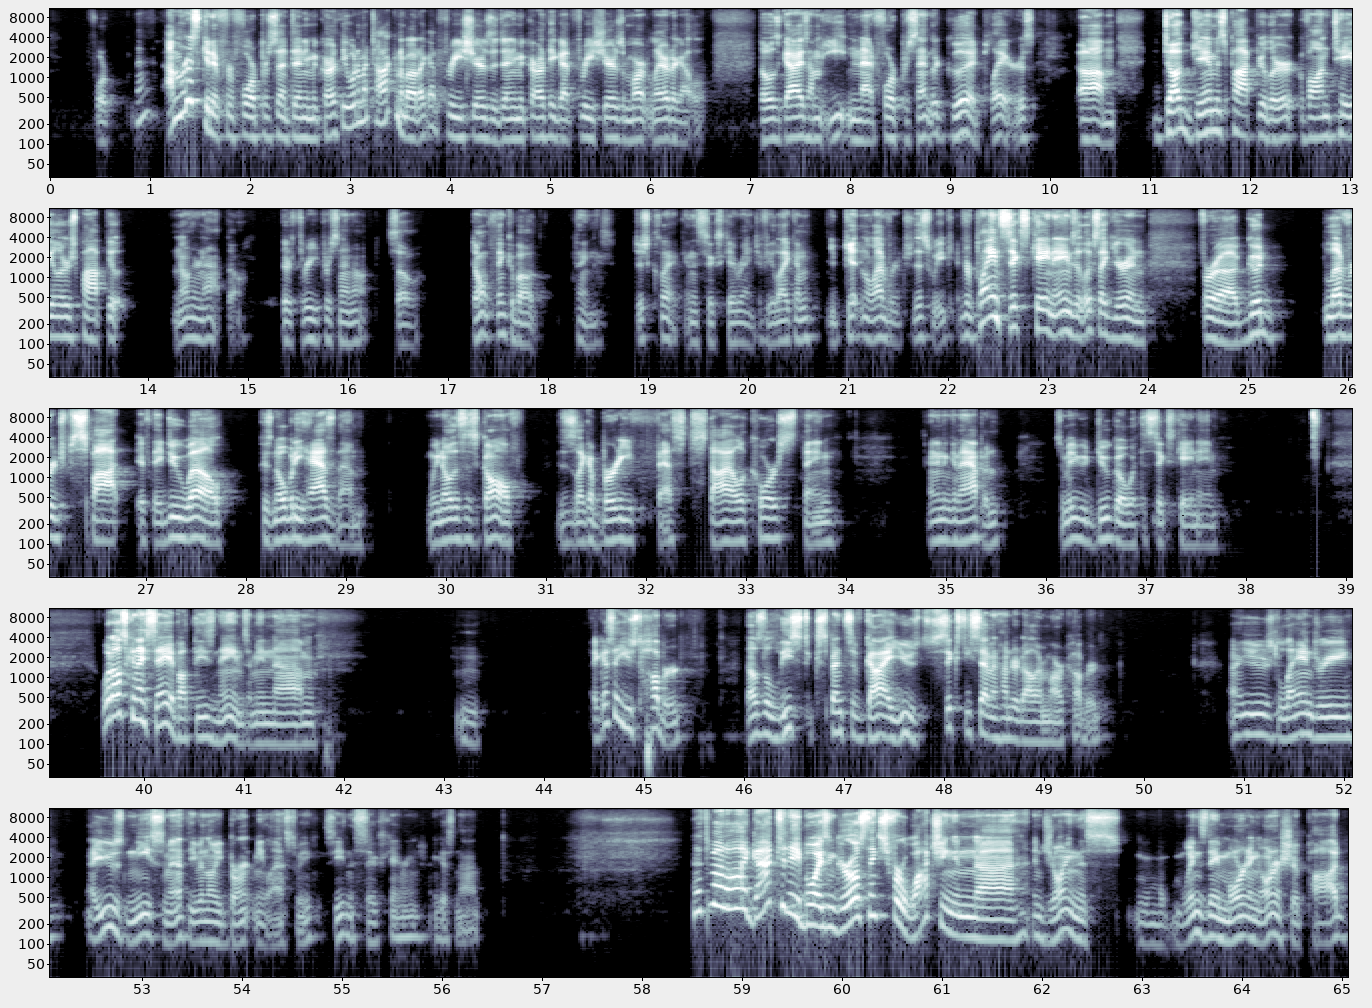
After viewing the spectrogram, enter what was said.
Four. Eh, I'm risking it for four percent. Denny McCarthy. What am I talking about? I got three shares of Denny McCarthy. I got three shares of Martin Laird. I got those guys. I'm eating that four percent. They're good players. Um, Doug Ghim is popular. Vaughn Taylor's popular. No, they're not though. They're three percent up. So don't think about things. Just click in the 6K range. If you like them, you're getting leverage this week. If you're playing 6K names, it looks like you're in for a good leverage spot if they do well because nobody has them. We know this is golf. This is like a birdie fest style course thing. Anything can happen. So maybe you do go with the 6K name. What else can I say about these names? I mean, um, hmm. I guess I used Hubbard. That was the least expensive guy I used. $6,700 Mark Hubbard. I used Landry. I used NeSmith, even though he burnt me last week. Is he in the 6K range? I guess not. That's about all I got today, boys and girls. Thanks for watching and uh, enjoying this Wednesday morning ownership pod.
